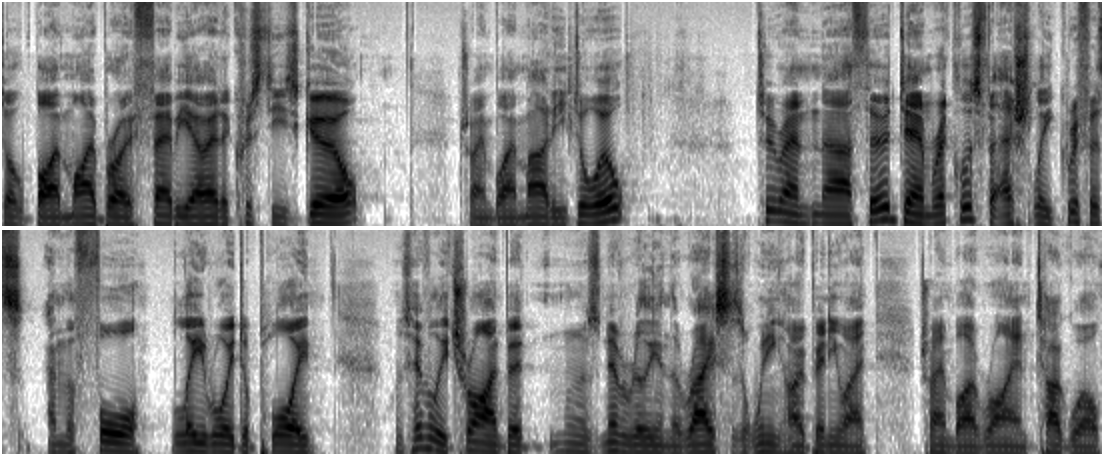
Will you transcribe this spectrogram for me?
Dog by my bro Fabio out of Christie's Girl. Trained by Marty Doyle. Two round uh, third, Damn Reckless for Ashley Griffiths. And the four, Leroy Deploy. Was heavily tried, but was never really in the race as a winning hope anyway. Trained by Ryan Tugwell.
